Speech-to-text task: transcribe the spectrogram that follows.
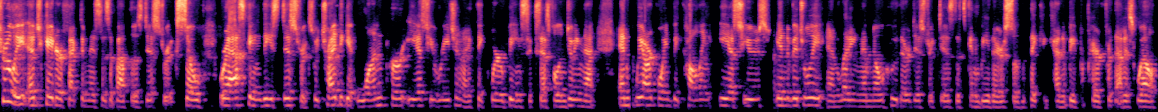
truly, educator effectiveness is about those districts. So we're asking these districts, we tried to get one per ESU region. I think we're being successful in doing that. And we are going to be calling ESUs individually and letting them know who their district is that's going to be there so that they can kind of be prepared for that as well.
